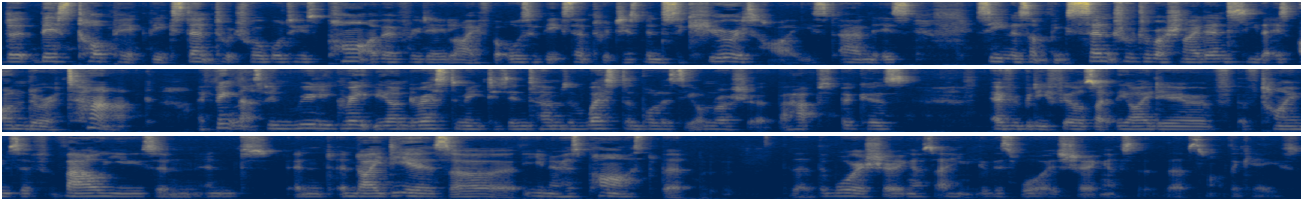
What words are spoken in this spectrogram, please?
that this topic, the extent to which World War II is part of everyday life, but also the extent to which it's been securitized and is seen as something central to Russian identity that is under attack, I think that's been really greatly underestimated in terms of Western policy on Russia, perhaps because everybody feels like the idea of, of times of values and, and and and ideas are you know has passed, but the, the war is showing us. I think this war is showing us that that's not the case.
